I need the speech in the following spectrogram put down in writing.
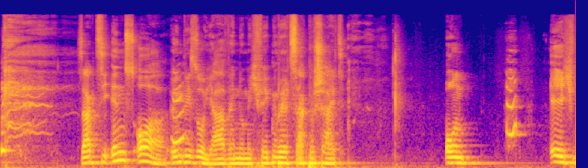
sagt sie ins Ohr. Irgendwie so, ja, wenn du mich ficken willst, sag Bescheid. Und ich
